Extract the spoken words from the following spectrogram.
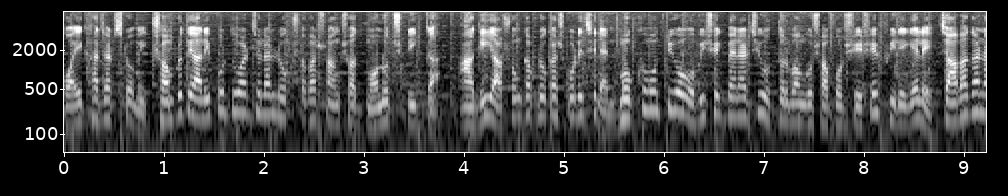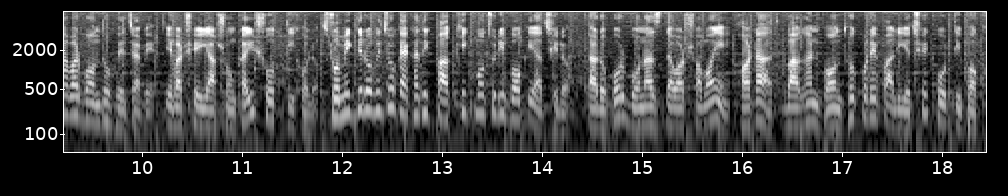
কয়েক হাজার শ্রমিক। সম্প্রতি আলিপুরদুয়ার জেলার লোকসভা সাংসদ মনোজ টিগ্গা আগেই আশঙ্কা প্রকাশ করেছিলেন, মুখ্যমন্ত্রী ও অভিষেক ব্যানার্জি উত্তরবঙ্গ সফর শেষে ফিরে গেলে চা বাগান আবার বন্ধ হয়ে যাবে। এবার সেই আশঙ্কাই সত্যি হলো। শ্রমিকদের অভিযোগ, একাধিক পাক্ষিক মজুরি বকেয়া ছিল। তার উপর বোনাস দেওয়ার সময়ে হঠাৎ বাগান বন্ধ করে পালিয়েছে কর্তৃপক্ষ।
